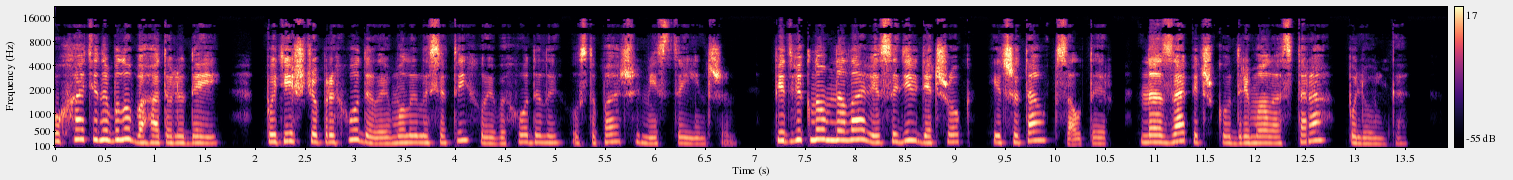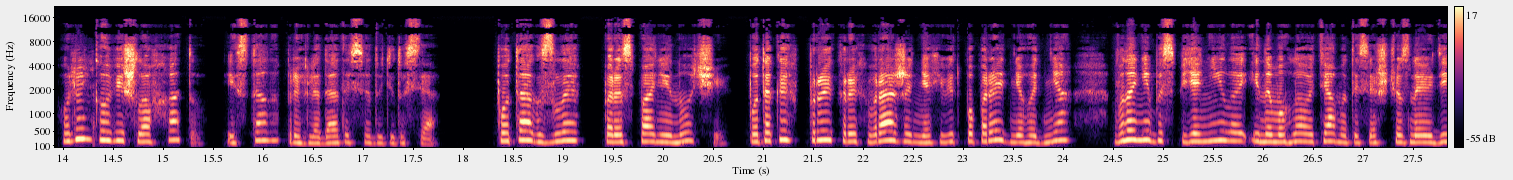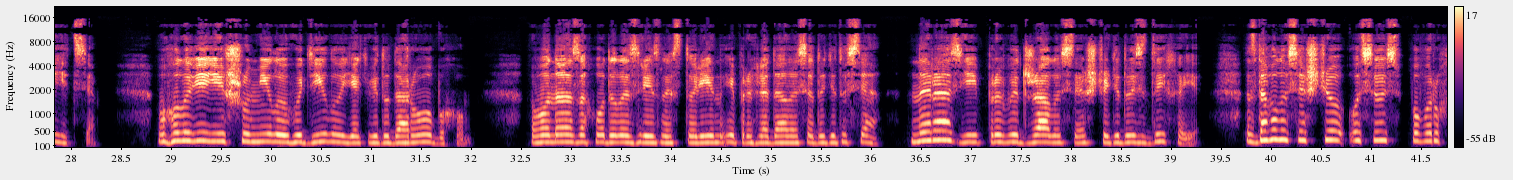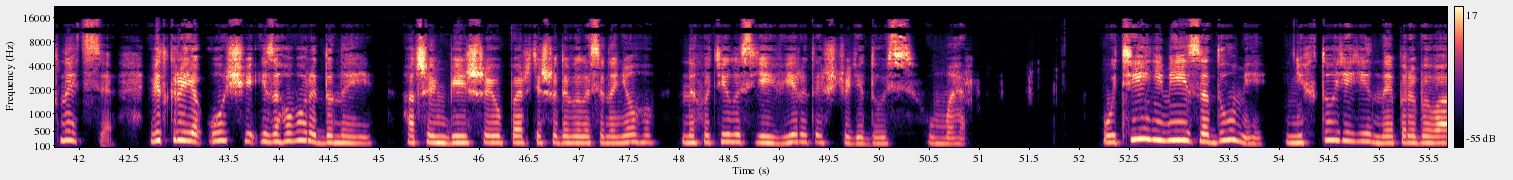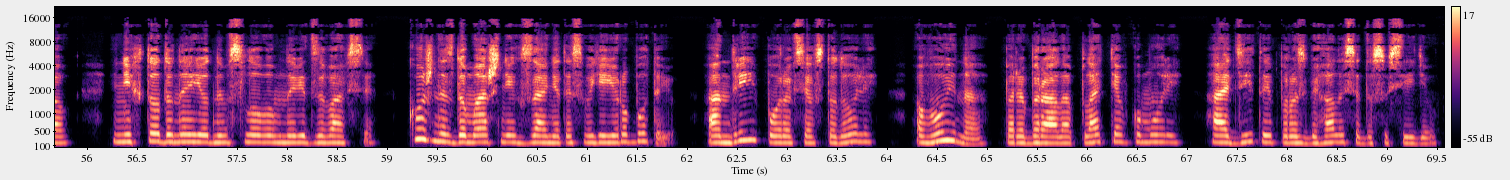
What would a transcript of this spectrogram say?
У хаті не було багато людей, бо ті, що приходили, молилися тихо і виходили, уступаючи місце іншим. Під вікном на лаві сидів дячок і читав псалтир. На запічку дрімала стара полюнька. Олюнька увійшла в хату і стала приглядатися до дідуся. По так зле переспаній ночі, по таких прикрих враженнях від попереднього дня вона ніби сп'яніла і не могла отямитися, що з нею діється. В голові їй шуміло й гуділо, як від удару обухом. Вона заходила з різних сторін і приглядалася до дідуся. Не раз їй привиджалося, що дідусь дихає. Здавалося, що ось ось поворухнеться, відкриє очі і заговорить до неї, а чим більше і упертіше дивилася на нього, не хотілося їй вірити, що дідусь умер. У тій німій задумі ніхто її не перебивав, ніхто до неї одним словом не відзивався, кожне з домашніх зайняте своєю роботою. Андрій порався в стодолі, война перебирала плаття в коморі, а діти порозбігалися до сусідів.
